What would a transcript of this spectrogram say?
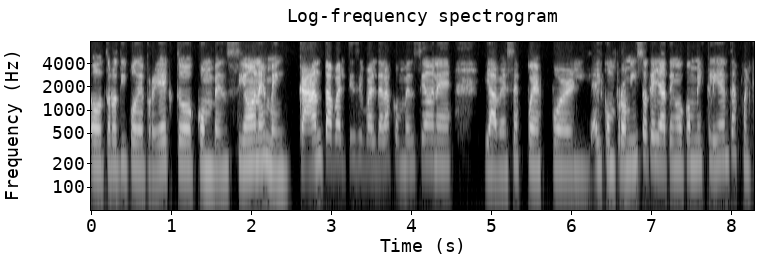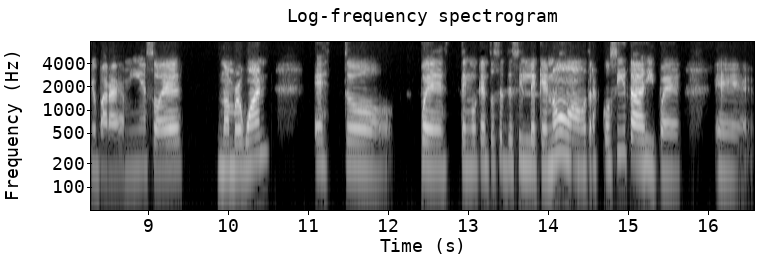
otro tipo de proyecto, convenciones, me encanta participar de las convenciones y a veces pues por el compromiso que ya tengo con mis clientes, porque para mí eso es number one, esto pues tengo que entonces decirle que no a otras cositas y pues eh,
